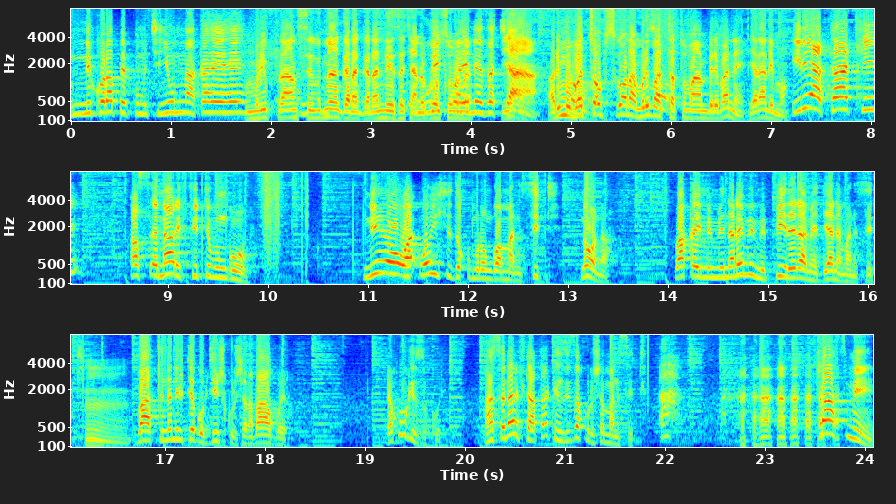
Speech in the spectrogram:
Nicolas Pepe umukinnyi w'umwaka hehe? Muri france unagaragara neza cyane rwose ubona- neza cyane. Ya, ari mu So- ba top scorer muri batatu ba mbere bane. Yari arimo iriya ataki Arsenal ifite ubu ngubu. Niyo wa- wayishyize ku murongo wa Man City. Nona bakayiminaremo imipira iriya mediane Man City. Mm. batsinda n'ibitego byinshi kurusha na bagwera ndakubwiza ukuri. Arsenal ifite ataki nziza kurusha Man City. Trust me.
